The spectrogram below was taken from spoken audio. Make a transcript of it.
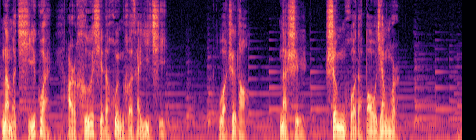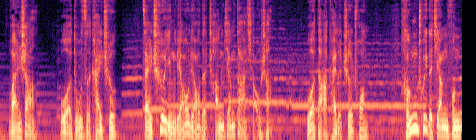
那么奇怪而和谐地混合在一起。我知道，那是生活的包浆味儿。晚上，我独自开车，在车影寥寥的长江大桥上，我打开了车窗，横吹的江风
